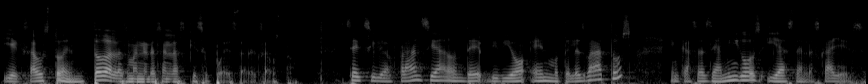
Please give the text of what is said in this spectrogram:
y exhausto en todas las maneras en las que se puede estar exhausto. Se exilió a Francia, donde vivió en moteles baratos, en casas de amigos y hasta en las calles.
